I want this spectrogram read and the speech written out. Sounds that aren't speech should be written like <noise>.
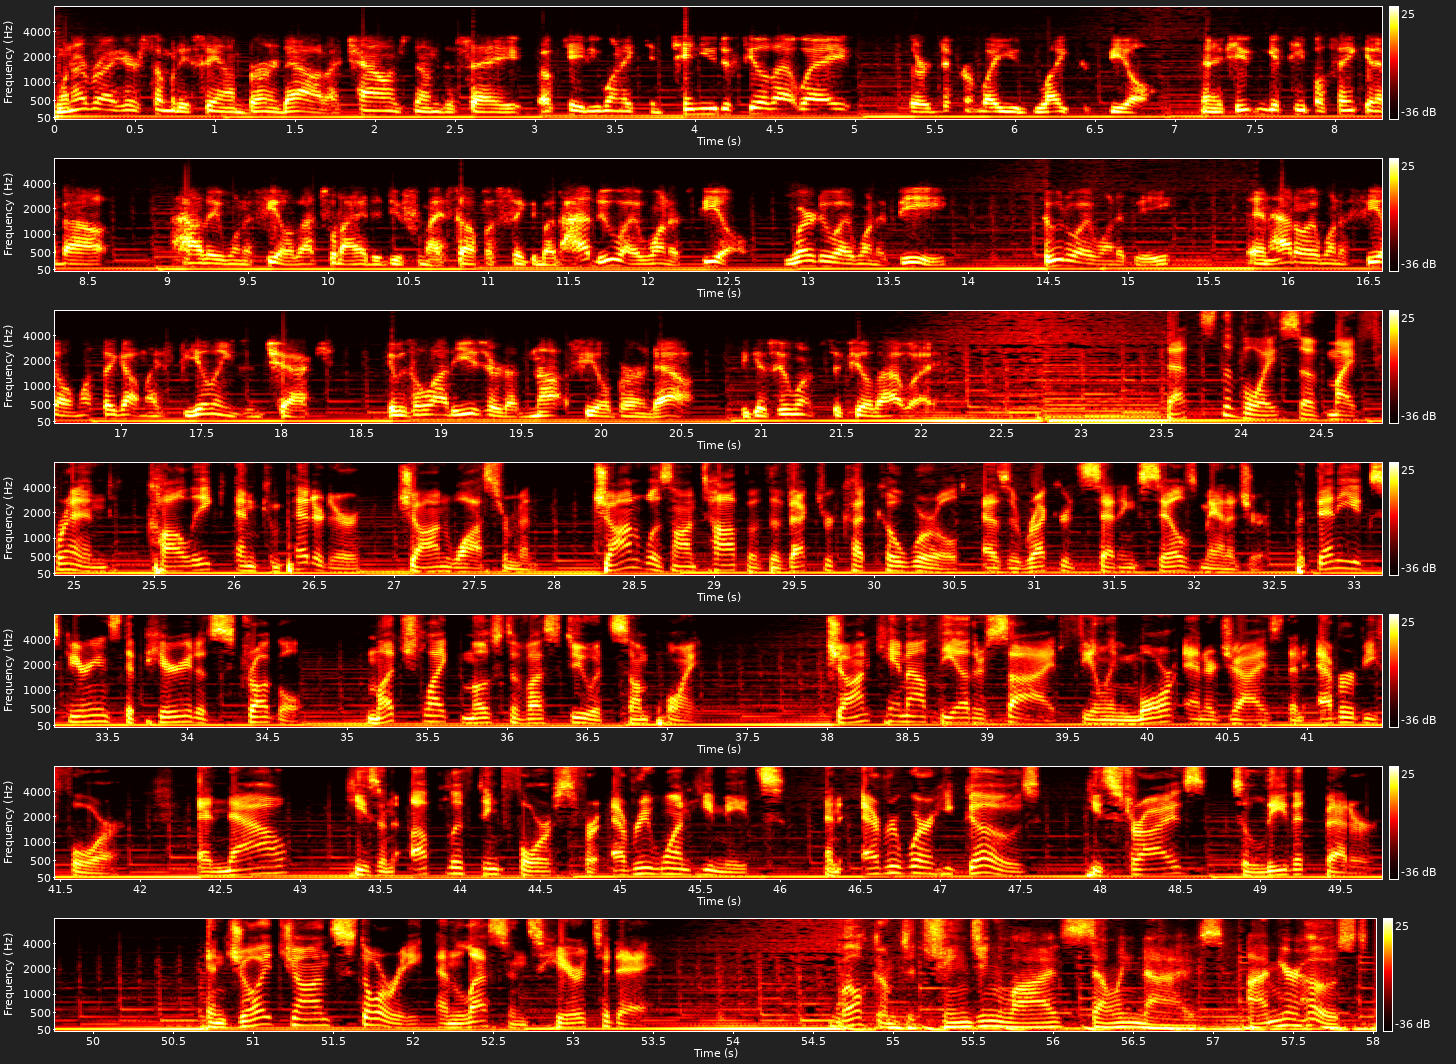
Whenever I hear somebody say I'm burned out, I challenge them to say, okay, do you want to continue to feel that way? Is there a different way you'd like to feel? And if you can get people thinking about how they want to feel, that's what I had to do for myself. I was thinking about how do I want to feel? Where do I want to be? Who do I want to be? And how do I want to feel? Once I got my feelings in check, it was a lot easier to not feel burned out because who wants to feel that way? That's the voice of my friend, colleague, and competitor, John Wasserman. John was on top of the Vector Cutco world as a record setting sales manager, but then he experienced a period of struggle, much like most of us do at some point. John came out the other side feeling more energized than ever before, and now he's an uplifting force for everyone he meets, and everywhere he goes, he strives to leave it better. Enjoy John's story and lessons here today. Welcome to Changing Lives Selling Knives. I'm your host,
